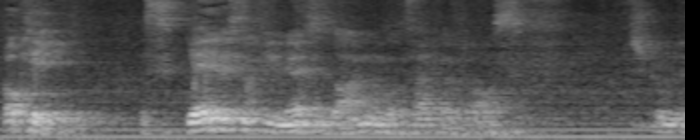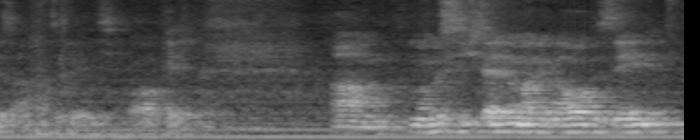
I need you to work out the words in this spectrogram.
Okay, es gäbe es noch viel mehr zu sagen, unsere Zeit läuft aus. Die Stunde ist einfach zu wenig. Okay. Ähm, man müsste die Stelle mal genauer sehen.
